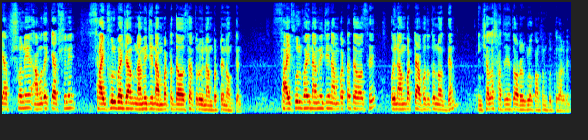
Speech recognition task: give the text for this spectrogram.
ক্যাপশনে আমাদের ক্যাপশনে সাইফুল ভাই নামে যে নাম্বারটা দেওয়া আছে, আপনারা ওই নাম্বারটা নক দেন। সাইফুল ভাই নামে যে নাম্বারটা দেওয়া আছে, ওই নাম্বারটা আপাতত নক দেন। ইনশাল্লাহ সাথে সাথে অর্ডারগুলো কনফার্ম করতে পারবেন।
